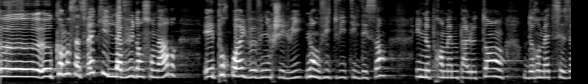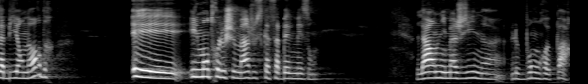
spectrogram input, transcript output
euh, euh, comment ça se fait qu'il l'a vu dans son arbre, et pourquoi il veut venir chez lui? Non, vite, vite, il descend. Il ne prend même pas le temps de remettre ses habits en ordre. Et il montre le chemin jusqu'à sa belle maison. Là, on imagine le bon repas.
